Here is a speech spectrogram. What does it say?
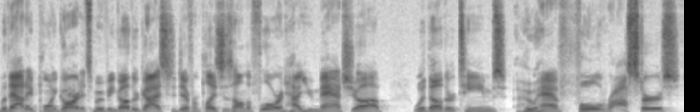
Without a point guard, it's moving other guys to different places on the floor and how you match up with other teams who have full rosters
